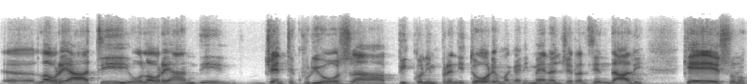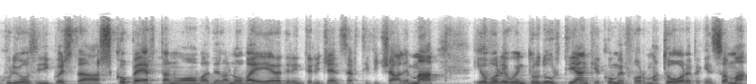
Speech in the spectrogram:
eh, laureati o laureandi, gente curiosa, piccoli imprenditori o magari manager aziendali che sono curiosi di questa scoperta nuova della nuova era dell'intelligenza artificiale. Ma io volevo introdurti anche come formatore, perché insomma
